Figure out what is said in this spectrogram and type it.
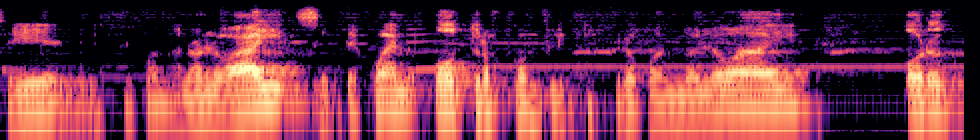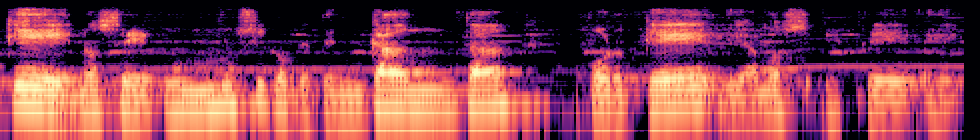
¿sí? Este, cuando no lo hay, se te juegan otros conflictos, pero cuando lo hay, ¿por qué, no sé, un músico que te encanta, por qué, digamos, este, eh,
